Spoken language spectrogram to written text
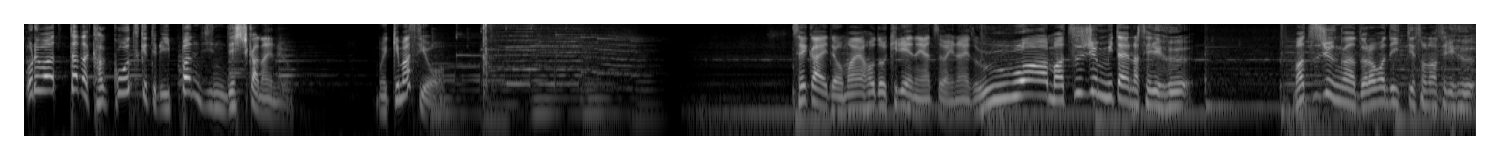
俺はただ格好をつけてる一般人でしかないのよ。もういきますよ。世界でお前ほど綺麗なやつはいないぞ。うわー松潤みたいなセリフ。松潤がドラマで言ってそんなセリフ。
